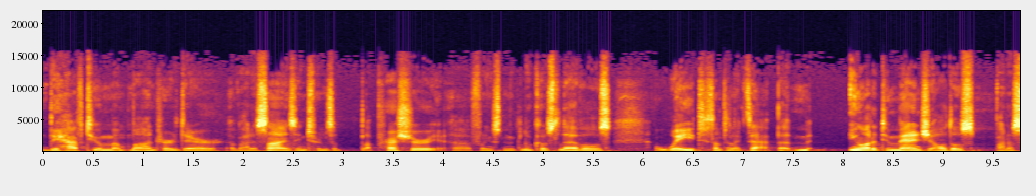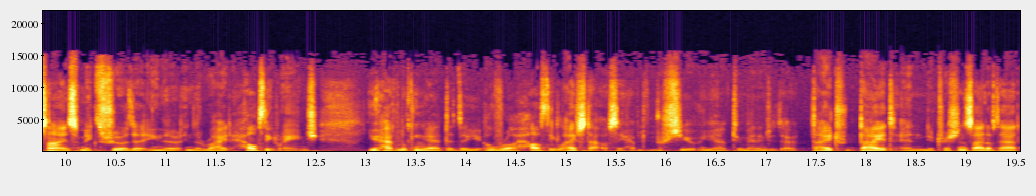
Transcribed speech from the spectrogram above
they have to monitor their vital signs in terms of blood pressure, uh, for instance, glucose levels, weight, something like that. But in order to manage all those vital signs, make sure that in the in the right healthy range, you have looking at the overall healthy lifestyles they have mm -hmm. to pursue. You have to manage the diet, diet and nutrition side of that.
